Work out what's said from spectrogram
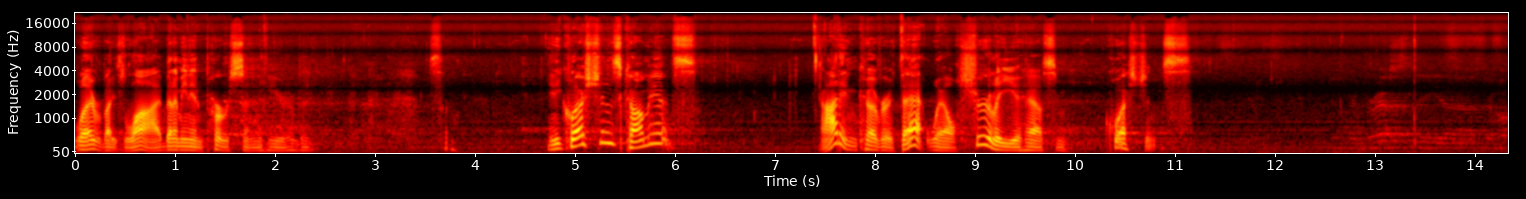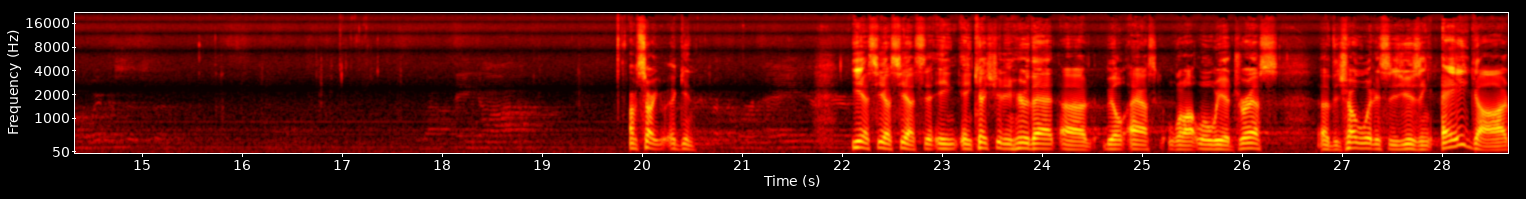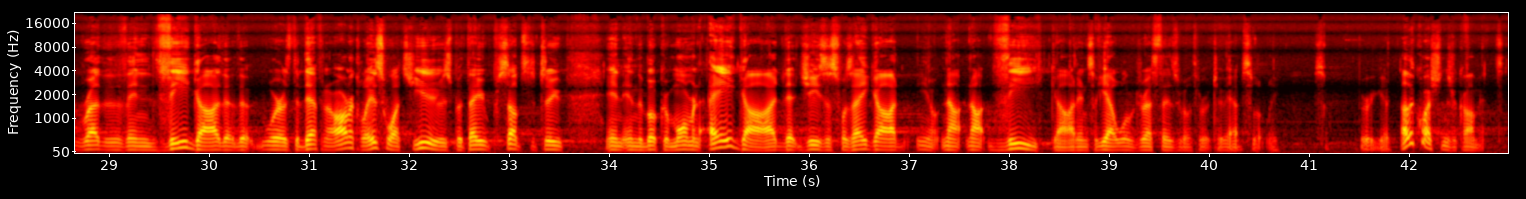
Well, everybody's live, but I mean in person here. But so, any questions, comments? I didn't cover it that well. Surely you have some questions. I'm sorry, again. Yes, yes, yes. In, in, case you didn't hear that, uh, Bill asked, will, will we address uh, the Jehovah Witnesses using a God rather than the God, the, whereas the definite article is what's used, but they substitute in, in the Book of Mormon a God that Jesus was a God, you know, not, not the God. And so, yeah, we'll address that as we go through it too, absolutely. So, very good. Other questions or comments?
